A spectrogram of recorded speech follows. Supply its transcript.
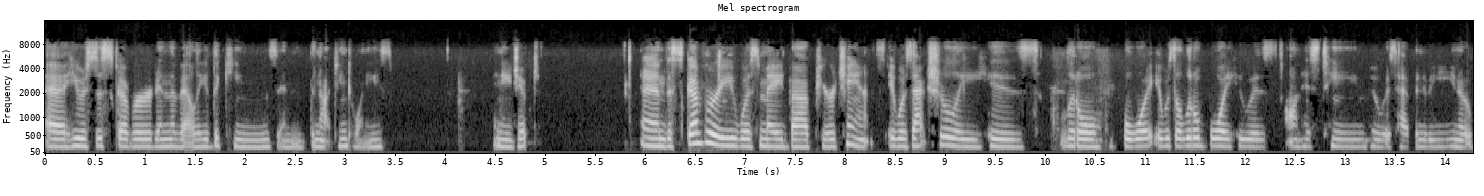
Uh, he was discovered in the Valley of the Kings in the 1920s in Egypt. And discovery was made by pure chance. It was actually his little boy. It was a little boy who was on his team who was happened to be, you know,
